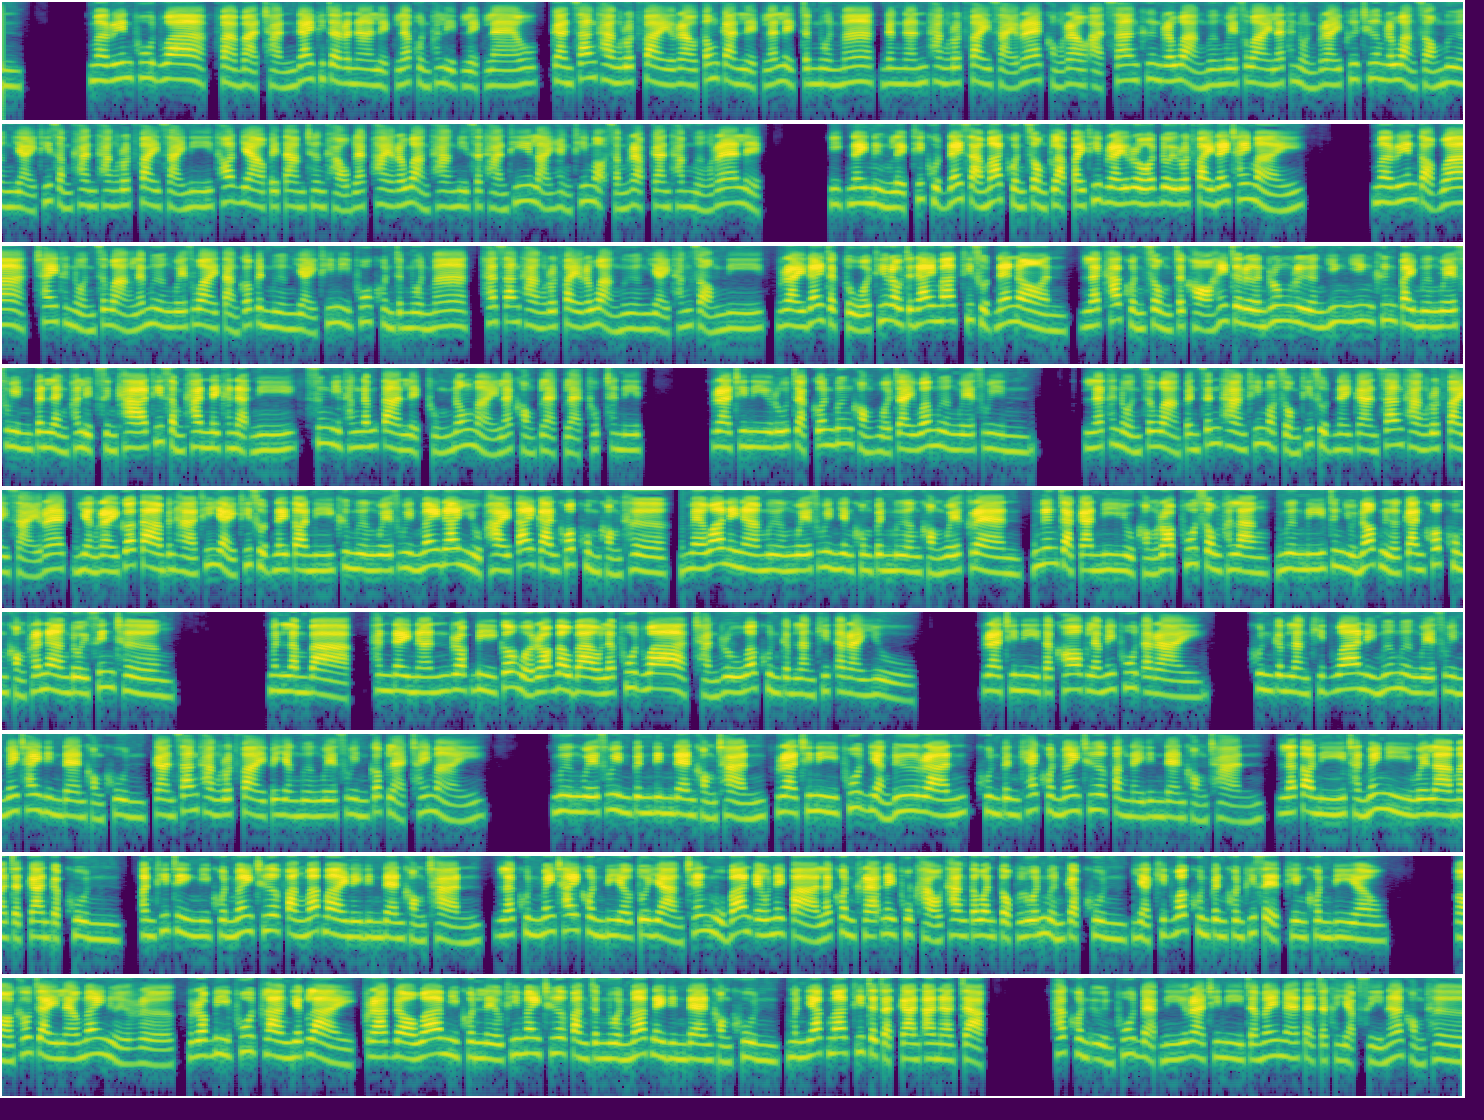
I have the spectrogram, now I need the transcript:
มาเรียนพูดว่าฝ่าบาทฉันได้พิจารณาเหล็กและผลผลิตเหล็กแล้ว การสร้างทางรถไฟเราต้องการเหล็กและเหล็กจำนวนมาก ดังนั้นทางรถไฟสายแรกของเราอาจสร้างขึ้นระหว่างเมืองเวสไวน์และถนนไบรท์เพื่อเชื่อมระหว่างสองเมืองใหญ่ที่สำคัญทางรถไฟสายนี้ทอดยาวไปตามเชิงเขาแบล็กไพร์ระหว่างทางมีสถานที่หลายแห่งที่เหมาะสำหรับการทำเหมืองแร่เหล็ก อีกในหนึ่งเหล็กที่ขุดได้สามารถขนส่งกลับไปที่ไบรท์โรดโดยรถไฟได้ใช่ไหม มาเรียนตอบว่า ใช่ถนนสว่างและเมืองเวสไวน์ต่างก็เป็นเมืองใหญ่ที่มีผู้คนจำนวนมาก ถ้าสร้างทางรถไฟระหว่างเมืองใหญ่ทั้งสองนี้ รายได้จากตั๋วที่เราจะได้มากที่สุดแน่นอน และค่าขนส่งจะขอให้เจริญรุ่งเรืองยิ่งยิ่งขึ้นไปเมืองเวสวินเป็นแหล่งผลิตสินค้าที่สำคัญในขณะนี้ ซึ่งมีทั้งน้ำตาลเหล็กถุงน่องไหมและของแปลกๆทุกชนิด ราชินีรู้จักก้นบึ้งของหัวใจว่าเมืองเวสวิน และถนนสว่างเป็นเส้นทางที่เหมาะสมที่สุดในการสร้างทางรถไฟสายแรก อย่างไรก็ตามปัญหาที่ใหญ่ที่สุดในตอนนี้คือเมืองเวสต์วินไม่ได้อยู่ภายใต้การควบคุมของเธอ แม้ว่าในนามเมืองเวสต์วินยังคงเป็นเมืองของเวสแกรนด์เนื่องจากการมีอยู่ของรอบผู้ทรงพลัง เมืองนี้จึงอยู่นอกเหนือการควบคุมของพระนางโดยสิ้นเชิงมันลำบาก ทันใดนั้นร็อบบี้ก็หัวเราะเบาๆ และพูดว่า ฉันรู้ว่าคุณกำลังคิดอะไรอยู่ ราชินีตะคอกและไม่พูดอะไร คุณกำลังคิดว่าในเมื่อเมืองเวสวินไม่ใช่ดินแดนของคุณ การสร้างทางรถไฟไปยังเมืองเวสวินก็แปลกใช่ไหม เมืองเวสวินเป็นดินแดนของฉัน ราชินีพูดอย่างดื้อรั้น คุณเป็นแค่คนไม่เชื่อฟังในดินแดนของฉัน และตอนนี้ฉันไม่มีเวลามาจัดการกับคุณ อันที่จริงมีคนไม่เชื่อฟังมากมายในดินแดนของฉัน และคุณไม่ใช่คนเดียวตัวอย่างเช่นหมู่บ้านเอลในป่าและคนแคระในภูเขาทางตะวันตกล้วนเหมือนกับคุณ อย่าคิดว่าคุณเป็นคนพิเศษเพียงคนเดียวอ๋อเข้าใจแล้วไม่เหนื่อยเหรอร็อบบี้พูดพลางยักไหล่ปรากดอว่ามีคนเลวที่ไม่เชื่อฟังจำนวนมากในดินแดนของคุณ มันยากมากที่จะจัดการอาณาจักร ถ้าคนอื่นพูดแบบนี้ราชินีจะไม่แม้แต่จะขยับสีหน้าของเธอ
